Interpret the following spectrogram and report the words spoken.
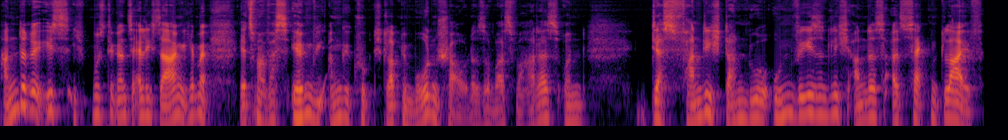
andere ist, ich muss dir ganz ehrlich sagen, ich habe mir jetzt mal was irgendwie angeguckt. Ich glaube, eine Modenschau oder sowas war das. Und das fand ich dann nur unwesentlich anders als Second Life.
